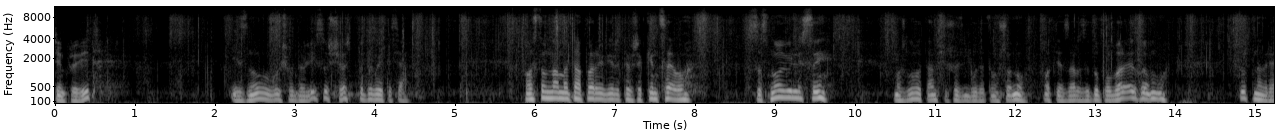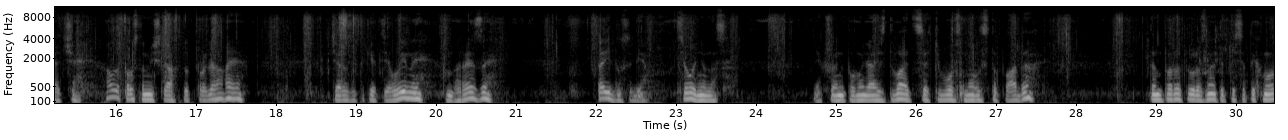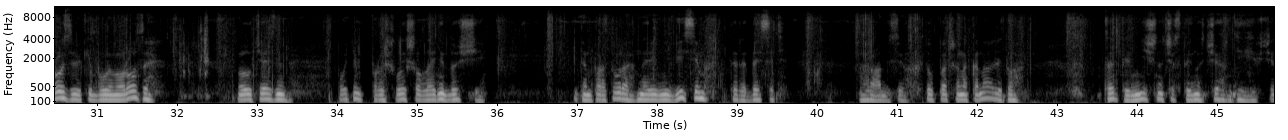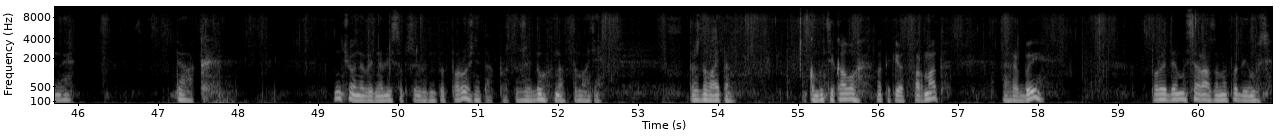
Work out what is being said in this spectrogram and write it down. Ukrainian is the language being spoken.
Всім привіт! І знову вийшов до лісу щось подивитися. Основна мета перевірити вже кінцево соснові ліси. Можливо там ще щось буде, тому що ну, от я зараз йду по березовому, тут навряд чи. Але просто мій шлях тут пролягає через такі ялини, берези. Та йду собі. Сьогодні у нас, якщо я не помиляюсь, 28 листопада. Температура, знаєте, після тих морозів, які були морози величезні, потім пройшли шалені дощі. І температура на рівні 8-10 градусів. Хто вперше на каналі, то це північна частина Чернігівщини. Так. Нічого не видно, ліс абсолютно тут порожній, так, просто вже йду на автоматі. Тож давайте. Кому цікаво, отакий от формат. Гриби. Пройдемося разом і подивимось,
